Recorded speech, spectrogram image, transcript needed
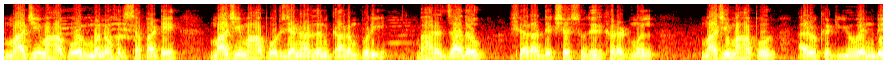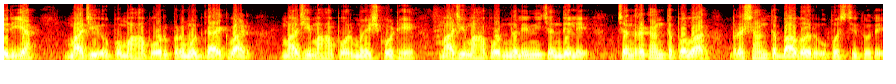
माजी महापौर मनोहर सपाटे माजी महापौर जनार्दन कारंपुरी भारत जाधव शहराध्यक्ष सुधीर खरटमल माजी महापौर ॲडव्होकेट यू एन बेरिया माजी उपमहापौर प्रमोद गायकवाड माजी महापौर महेश कोठे माजी महापौर नलिनी चंदेले चंद्रकांत पवार प्रशांत बाबर उपस्थित होते.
